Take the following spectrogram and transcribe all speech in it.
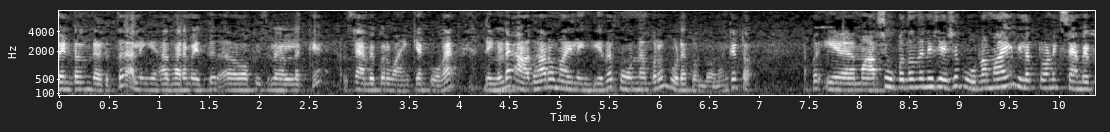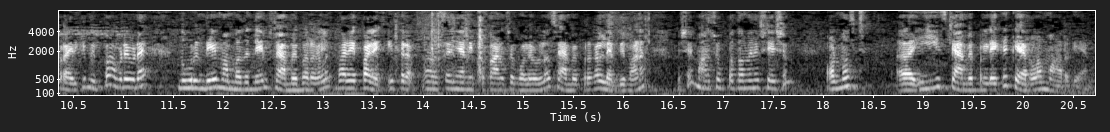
വെണ്ടറിന്റെ അടുത്ത് അല്ലെങ്കിൽ ആധാരമെഴുത്ത് ഓഫീസുകളിലൊക്കെ സ്റ്റാമ്പ് പേപ്പർ വാങ്ങിക്കാൻ പോകാൻ. നിങ്ങളുടെ ആധാറുമായി ലിങ്ക് ചെയ്ത ഫോൺ നമ്പറും കൂടെ കൊണ്ടുപോകണം കേട്ടോ. അപ്പൊ മാർച്ച് മുപ്പത്തൊന്നിന് ശേഷം പൂർണമായും ഇലക്ട്രോണിക് സ്റ്റാമ്പ് പേപ്പർ ആയിരിക്കും. ഇപ്പൊ അവിടെ ഇവിടെ നൂറിന്റെയും അമ്പതിന്റെയും സ്റ്റാമ്പ് പേപ്പറുകൾ പഴയ പഴയ ഇത്തരം ഞാൻ ഇപ്പൊ കാണിച്ച പോലെയുള്ള സ്റ്റാമ്പ് പേപ്പറുകൾ ലഭ്യമാണ്. പക്ഷെ മാർച്ച് മുപ്പത്തൊന്നിന് ശേഷം ഓൾമോസ്റ്റ് ഈ സ്റ്റാമ്പ് പേപ്പറിലേക്ക് കേരളം മാറുകയാണ്.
